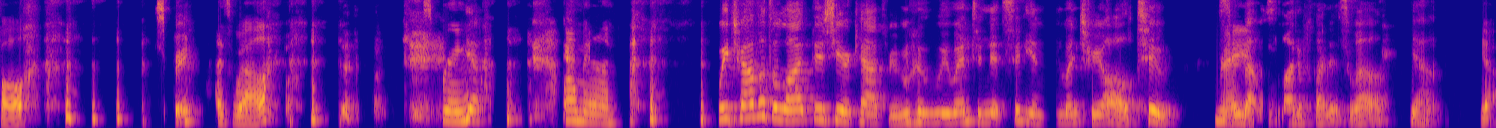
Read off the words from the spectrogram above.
fall Spring. as well. Spring. Yeah. Oh man. We traveled a lot this year, Catherine. We went to Knit City in Montreal too. Right. So that was a lot of fun as well. Yeah. Yeah.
